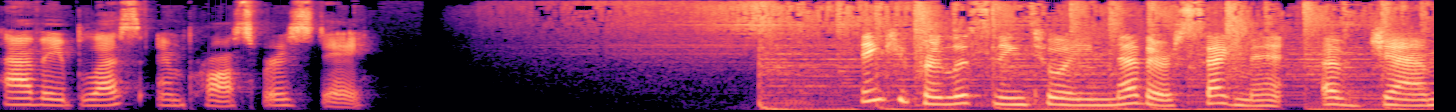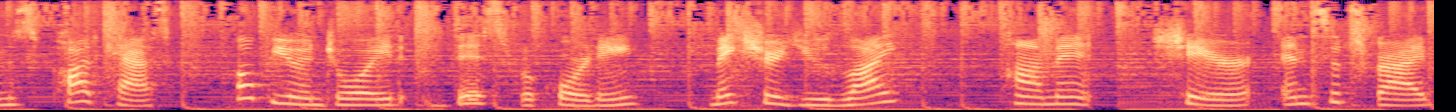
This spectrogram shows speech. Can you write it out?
have a blessed and prosperous day. Thank you for listening to another segment of GEMS podcast. Hope you enjoyed this recording. Make sure you like, comment, share, and subscribe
